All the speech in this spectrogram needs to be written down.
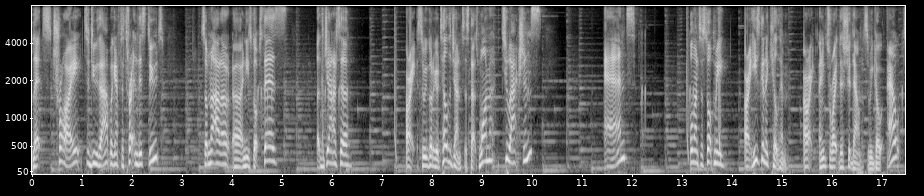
let's try to do that. We're gonna have to threaten this dude. So I'm not allowed. Uh, I need to go upstairs But the janitor. All right, so we've got to go tell the janitor. So that's one, two actions. And pull man to stop me. All right, he's going to kill him. All right, I need to write this shit down. So we go out.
